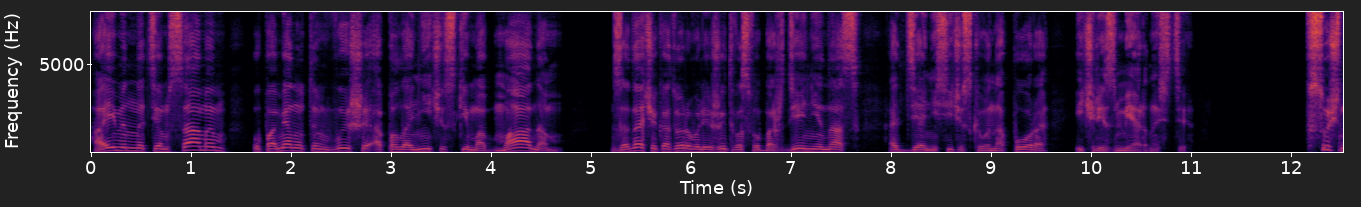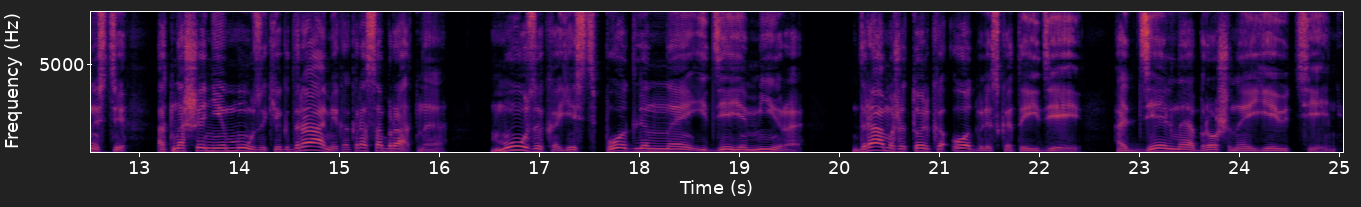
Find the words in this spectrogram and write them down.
а именно тем самым упомянутым выше аполлоническим обманом, задача которого лежит в освобождении нас от дионисического напора и чрезмерности. В сущности, отношение музыки к драме как раз обратное. Музыка есть подлинная идея мира. Драма же только отблеск этой идеи, отдельная брошенная ею тень.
